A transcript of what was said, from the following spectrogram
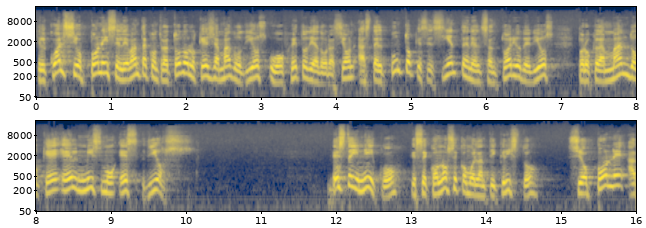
el cual se opone y se levanta contra todo lo que es llamado Dios u objeto de adoración, hasta el punto que se sienta en el santuario de Dios proclamando que Él mismo es Dios. Este inicuo, que se conoce como el anticristo, se opone a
